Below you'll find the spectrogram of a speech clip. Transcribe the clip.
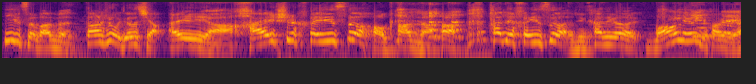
异色版本。当时我就在想，哎呀，还是黑色好看呢，还得黑色。你看这个亡灵宇航员。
